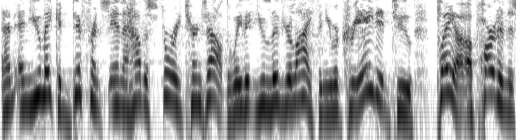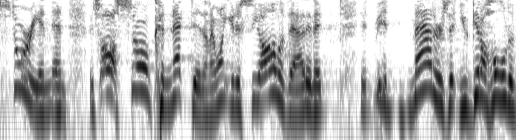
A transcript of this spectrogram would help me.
And, and you make a difference in how the story turns out, the way that you live your life. And you were created to play a, a part in this story. And, and it's all so connected. And I want you to see all of that. And it, it, it matters that you get a hold of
